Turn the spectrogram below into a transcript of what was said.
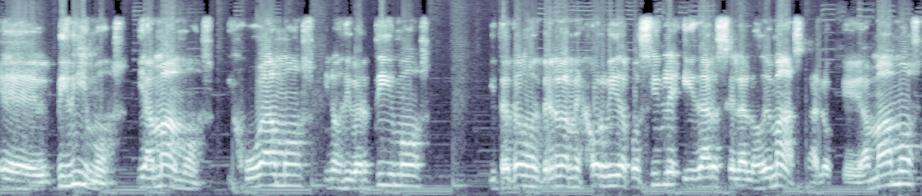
eh, vivimos y amamos y jugamos y nos divertimos y tratamos de tener la mejor vida posible y dársela a los demás, a los que amamos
